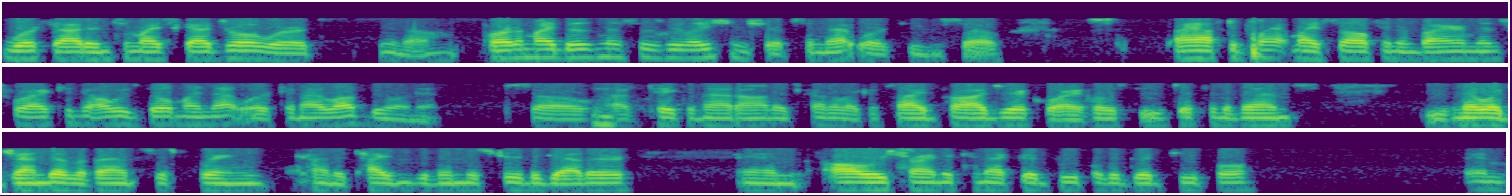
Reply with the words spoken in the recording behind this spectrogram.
work that into my schedule where it's you know part of my business is relationships and networking. So I have to plant myself in environments where I can always build my network, and I love doing it. So mm-hmm. I've taken that on as kind of like a side project where I host these different events. These no agenda events just bring kind of titans of industry together, and always trying to connect good people to good people. And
